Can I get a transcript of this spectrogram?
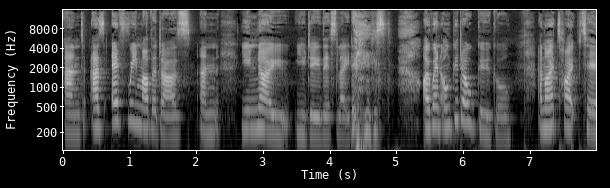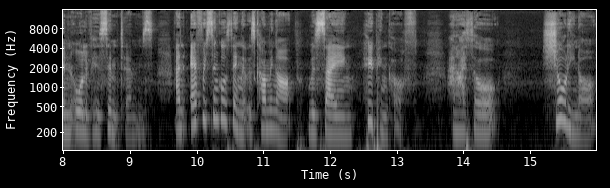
and as every mother does, and you know you do this, ladies, I went on good old Google and I typed in all of his symptoms, and every single thing that was coming up was saying whooping cough. And I thought, surely not.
